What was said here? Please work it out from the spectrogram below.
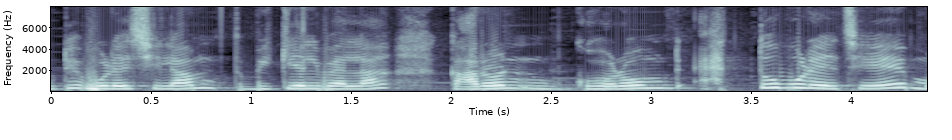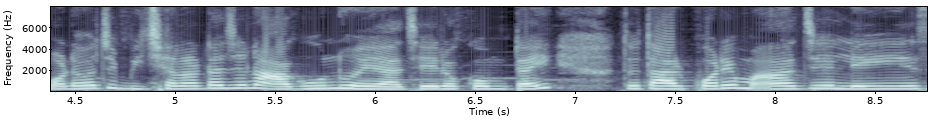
উঠে পড়েছিলাম বিকেলবেলা। কারণ গরম এত পড়েছে, মনে হচ্ছে বিছানাটা যেন আগুন হয়ে আছে এরকমটাই। তো তারপরে মা যে লেস,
